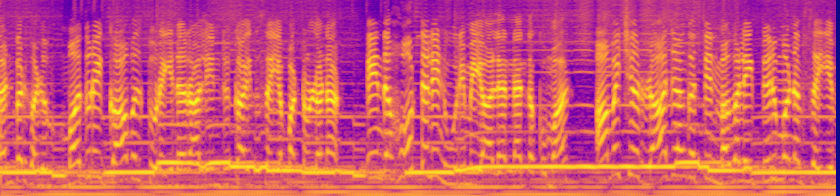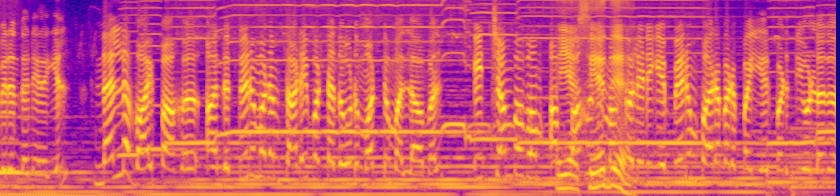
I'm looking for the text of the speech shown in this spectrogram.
நண்பர்களும் மதுரை காவல்துறையினரால் இன்று கைது செய்யப்பட்டுள்ளனர். இந்த ஹோட்டலின் உரிமையாளர் நந்தகுமார் அமைச்சர் ராஜாங்கத்தின் மகளை திருமணம் செய்யவிருந்த நிலையில் நல்ல வாய்ப்பாக அந்த திருமணம் தடைபட்டதோடு மட்டுமல்லாமல் இச்சம்பவம். மக்களிடையே பெரும் பரபரப்பை ஏற்படுத்தியுள்ளது.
